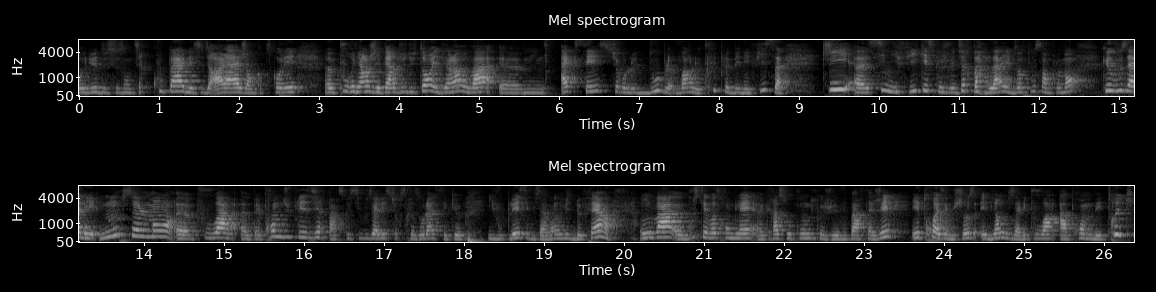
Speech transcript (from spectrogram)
au lieu de se sentir coupable et se dire ah là j'ai encore scrollé pour rien, j'ai perdu du temps, et eh bien là on va axer sur le double, voire le triple bénéfice qui euh, signifie, qu'est-ce que je veux dire par là? Eh bien tout simplement que vous allez non seulement euh, pouvoir euh, ben, prendre du plaisir parce que si vous allez sur ce réseau-là, c'est que il vous plaît, c'est que vous avez envie de le faire. On va booster votre anglais grâce au compte que je vais vous partager. Et troisième chose, eh bien vous allez pouvoir apprendre des trucs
